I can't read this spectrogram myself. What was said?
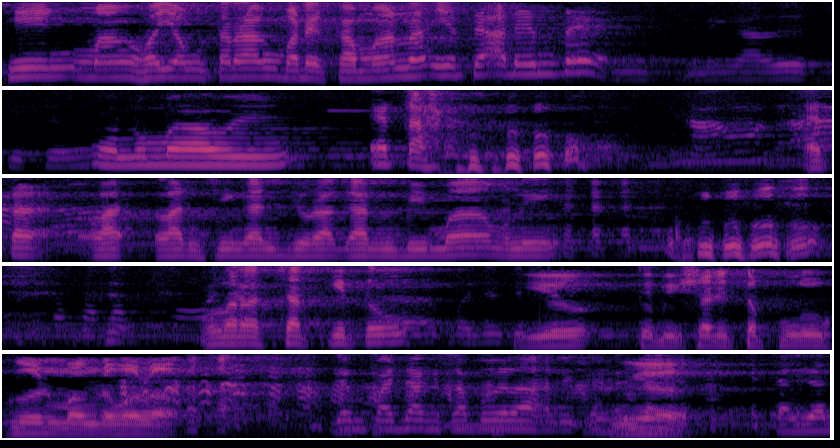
Cing mang hoyong terang badai ke mana itu aden teh? Anu mawi eta. Eta la, lancingan juragan bima meni merecat gitu. tuh bisa ditepungkan Mangdawala panjang sebelah kalian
